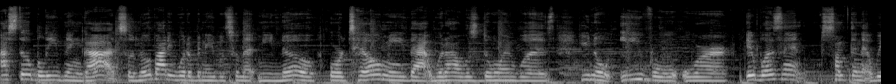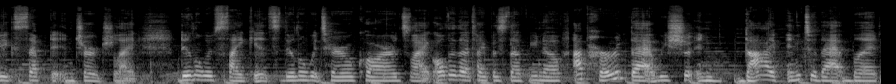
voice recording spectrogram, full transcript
I still believed in God, so nobody would have been able to let me know or tell me that what I was doing was, you know, evil or it wasn't something that we accepted in church like dealing with psychics, dealing with tarot cards, like all of that type of stuff, you know. I've heard that we shouldn't dive into that, but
